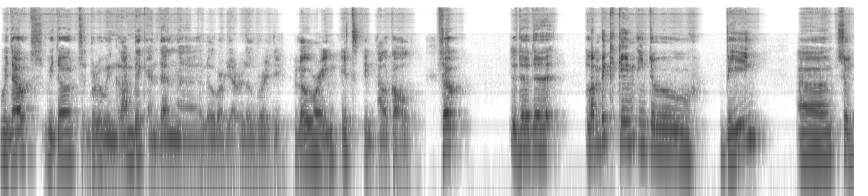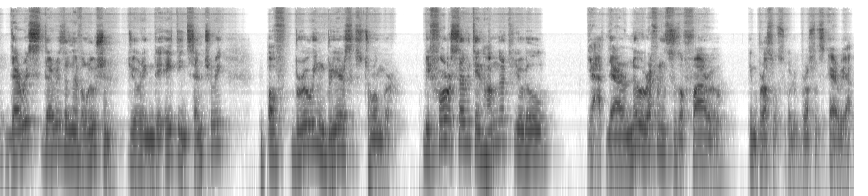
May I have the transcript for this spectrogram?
without without brewing lambic and then uh, lower the, lowering lowering it in alcohol. So the the lambic came into being. Um, so there is there is an evolution during the 18th century of brewing beers stronger. Before 1700, you will, yeah, there are no references of Faro in Brussels or the Brussels area.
